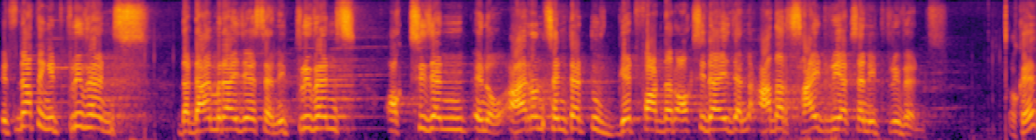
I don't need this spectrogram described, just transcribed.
It's nothing, it prevents the dimerization, it prevents oxygen, you know, iron center to get further oxidized and other side reaction it prevents. Okay.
